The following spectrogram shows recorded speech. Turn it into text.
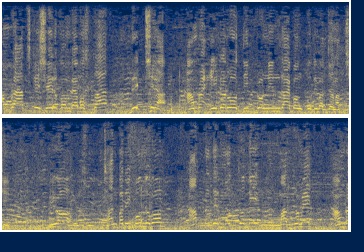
আমরা আজকে সেই রকম ব্যবস্থা দেখছি না। আমরা এটারও তীব্র নিন্দা এবং প্রতিবাদ জানাচ্ছি। প্রিয় সাংবাদিক বন্ধুগণ আপনাদের মধ্য দিয়ে মাধ্যমে আমরা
